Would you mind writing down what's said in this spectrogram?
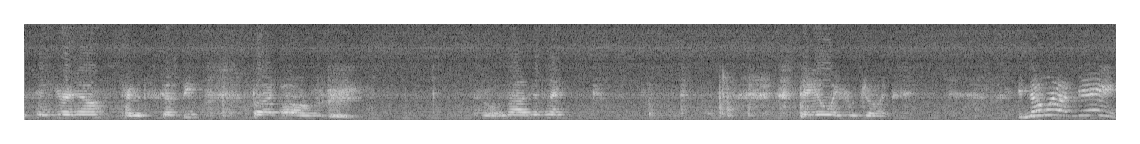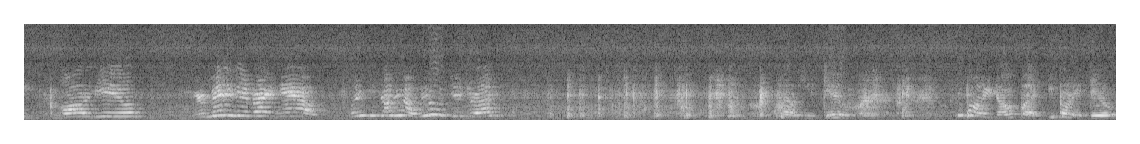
In, right now. Kind of disgusting. But, um, what was I gonna say? You know what I mean, all of you. You're admitting it right now. What are you talking about? We don't do drugs. Well, you do. You probably don't, but you probably do.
